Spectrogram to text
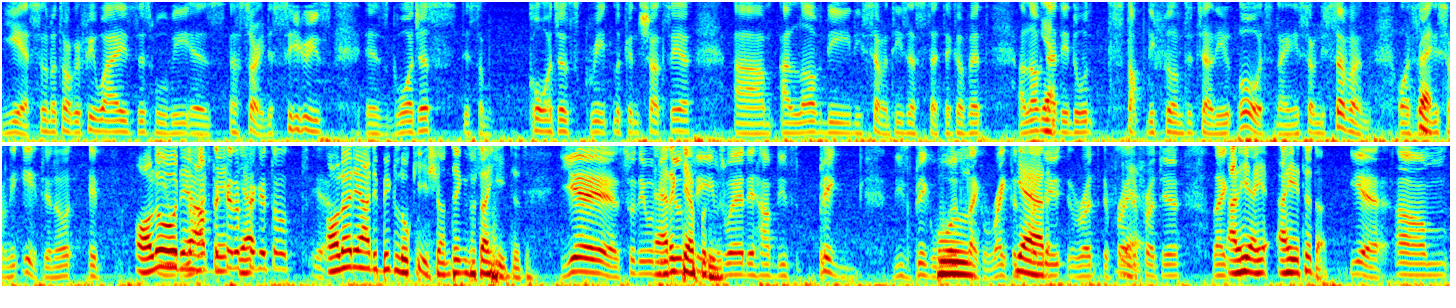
Yeah, cinematography wise, this movie is uh, sorry, the series is gorgeous. There's some gorgeous, great looking shots here. Um, I love the the 70s aesthetic of it. I love Yeah. that they don't stop the film to tell you, oh, it's 1977 or it's Right. 1978. You know, it. Although you, they you have have to they- kind of figure it out. Yeah. Although they had the big location things which I hated. Yeah, yeah. So they would Yeah, be those scenes where they have these big, these big Well, like right in yeah, front of you, right, right in front of you. Like And I, I hated that. yeah, um,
